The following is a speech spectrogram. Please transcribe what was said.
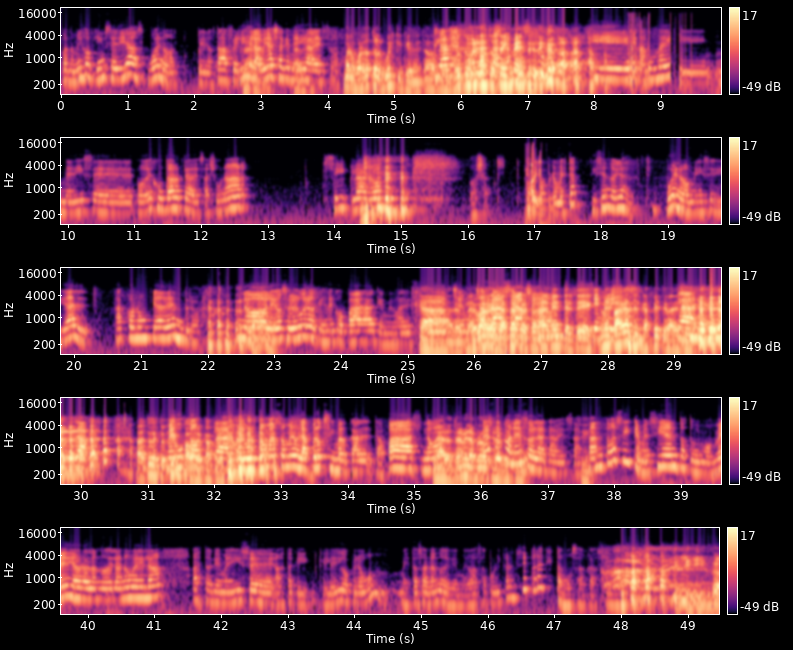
Cuando me dijo 15 días, bueno, pero estaba feliz de la Claro, vida ya que me claro. diga eso. Bueno, guardá todo el whisky que me estaba Claro. por tomar en estos seis meses. digo. Y me un mail y me dice, ¿podés juntarte a desayunar? Sí, claro. Oye, pero, me estás diciendo ya, bueno, me dice, Vidal, estás con un pie adentro. No, le digo, seguro que es de copada, que me va a decir, Claro, "Che, claro. Me va a rechazar personalmente el texto. si Me pagas el café, te va a decir. Claro, claro. A todo esto, Me ¿quién pagó el gustó, café? claro, me gustó más o menos la próxima cal- capaz, ¿no? Claro, tráeme la próxima. Me fui con eso en la cabeza. Sí. Tanto así que me siento, estuvimos media hora hablando de la novela, hasta que me dice, hasta que, que le digo, pero vos me estás hablando de que me vas a publicar. Me dice, ¿para qué estamos acá? sola?" Qué lindo.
